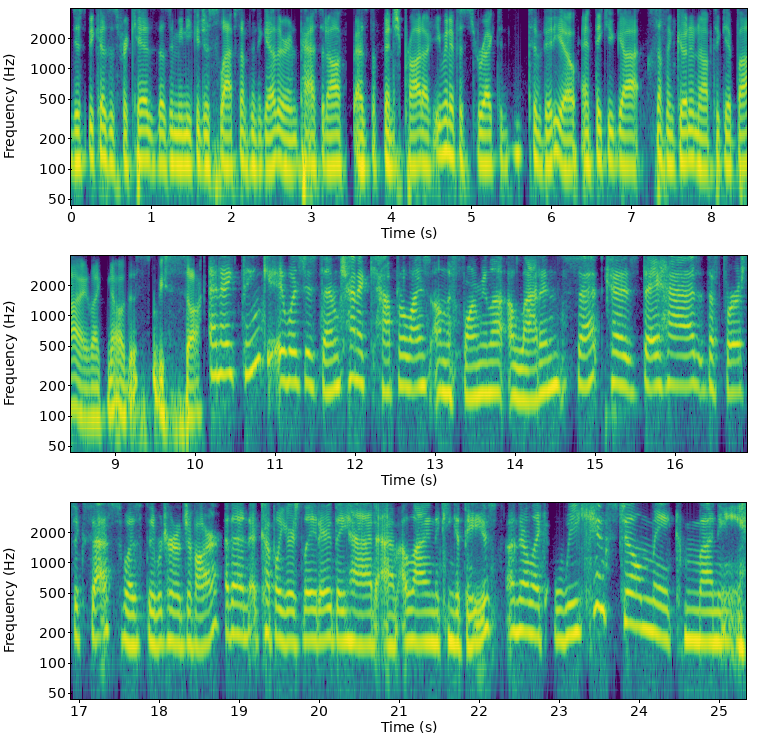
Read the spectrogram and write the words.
just because it's for kids doesn't mean you could just slap something together and pass it off as the finished product, even if it's directed to video and think you got something good enough to get by. Like, no, this movie sucked. And I think it was just them trying to capitalize on the formula Aladdin set because they had the first success was the Return of Jafar, and then a couple years later they had um, Aladdin, the King of Thieves, and they're like, we can still make money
